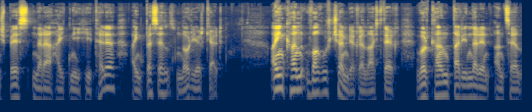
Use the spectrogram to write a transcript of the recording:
ինչպես նրա հայտնի հիթերը, այնպես էլ նոր երգեր։ Այնքան վաղուց չեմ եղել այստեղ, որքան տարիներ են անցել,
